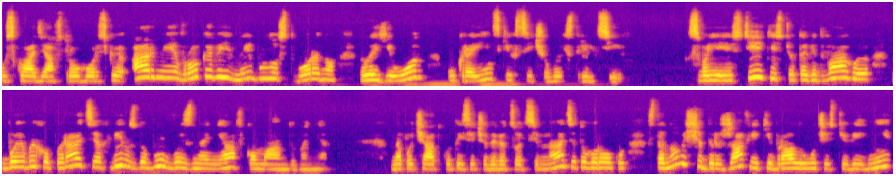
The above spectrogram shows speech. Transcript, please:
У складі австро-угорської армії в роки війни було створено легіон українських січових стрільців. Своєю стійкістю та відвагою в бойових операціях він здобув визнання в командування. На початку 1917 року становище держав, які брали участь у війні,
